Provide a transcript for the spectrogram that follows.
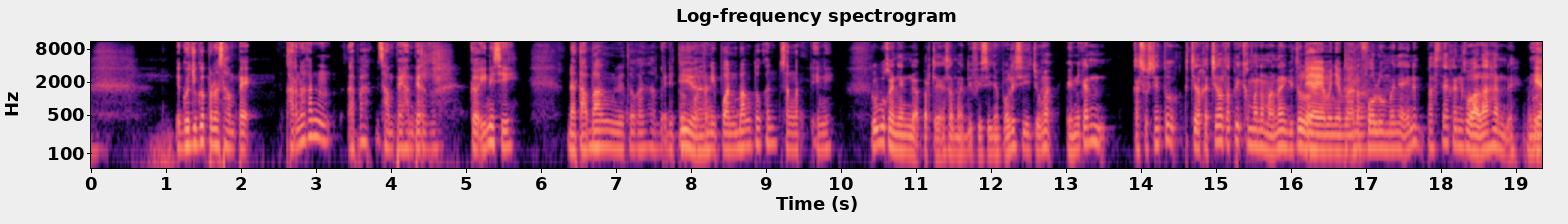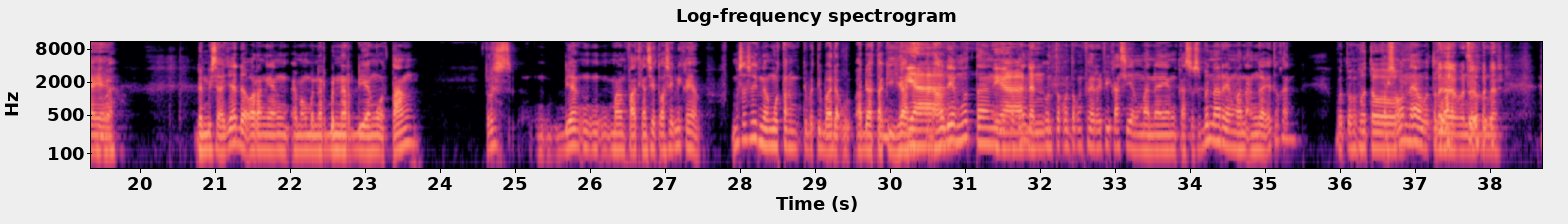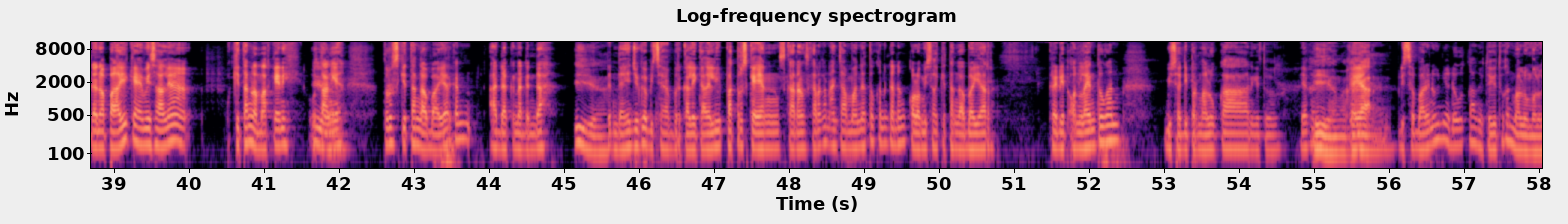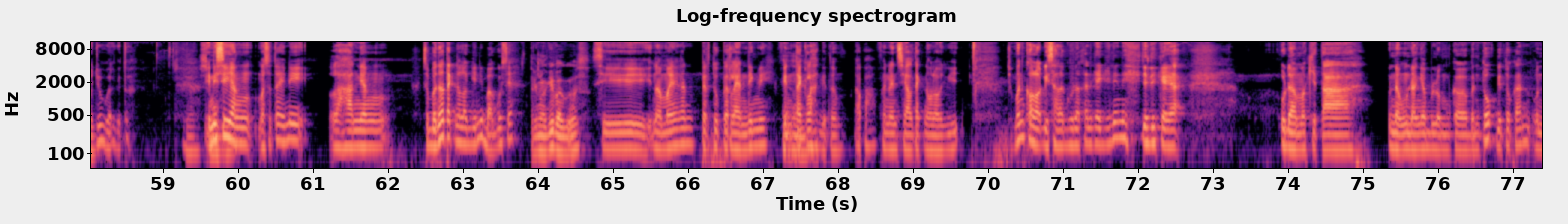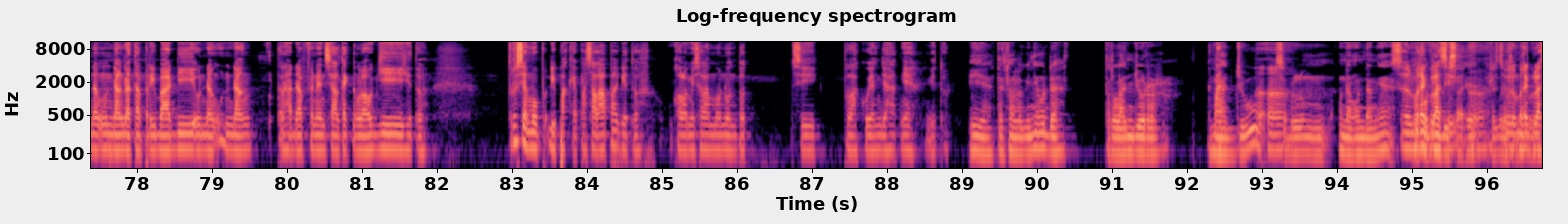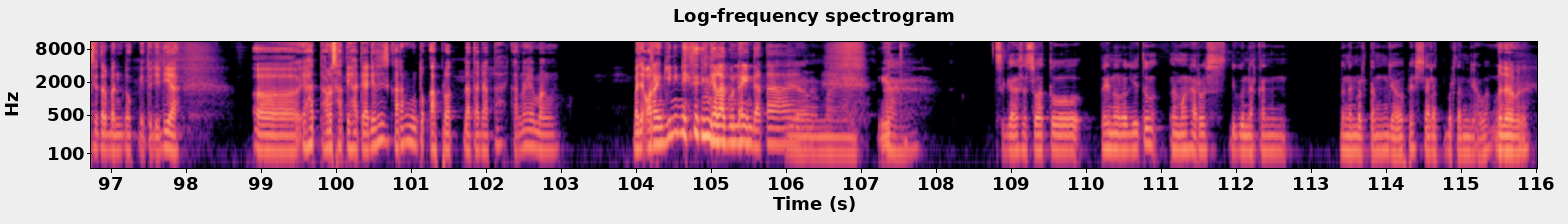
ya gue juga pernah sampai karena kan apa sampai hampir ke ini sih data bank gitu kan sampai ditelepon Iya. penipuan bank tuh kan sangat ini Gue bukannya nggak percaya sama divisinya polisi, cuma ini kan kasusnya tuh kecil-kecil tapi ke mana-mana gitu loh. Iya, iya, menyebar. Karena volumenya ini pasti akan kewalahan deh menurut Iya, iya. Dan bisa aja ada orang yang emang benar-benar dia ngutang, terus dia memanfaatkan situasi ini kayak masa saya nggak ngutang tiba-tiba ada ada tagihan, Iya. padahal dia ngutang gitu Iya, kan. dan- untuk untuk verifikasi yang mana yang kasus benar, yang mana enggak itu kan butuh, butuh personel, butuh bener, waktu. bener bener dan apalagi kayak misalnya kita nggak make nih utangnya terus kita nggak bayar kan ada kena denda Iya. dendanya juga bisa berkali-kali lipat terus kayak yang sekarang-sekarang kan ancamannya tuh kan kadang kalau misal kita nggak bayar kredit online tuh kan bisa dipermalukan gitu ya kan? Iya, makanya. kayak disebarin oh ini ada utang gitu. Gitu kan malu-malu juga gitu. Ya, ini sih yang maksudnya ini lahan yang sebenarnya teknologi ini bagus ya. Teknologi bagus. si namanya kan peer to peer lending nih fintech lah gitu. Apa financial technology. Cuman kalau disalahgunakan kayak gini nih jadi kayak udah sama kita undang-undangnya belum kebentuk gitu kan. Undang-undang data pribadi undang-undang terhadap financial technology gitu terus ya mau dipakai pasal apa gitu? Kalau misalnya mau nuntut si pelaku yang jahatnya gitu. Iya, teknologinya udah terlanjur maju sebelum undang-undangnya sebelum regulasi bisa, ya, eh, regulasi sebelum regulasi terbentuk gitu. Jadi ya eh ya harus hati-hati aja sih sekarang untuk upload data-data karena emang banyak orang gini nih nyalahgunain data. Ya memang. Gitu. ah, segala sesuatu teknologi itu memang harus digunakan dengan bertanggung jawab ya secara bertanggung jawab. Bener-bener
